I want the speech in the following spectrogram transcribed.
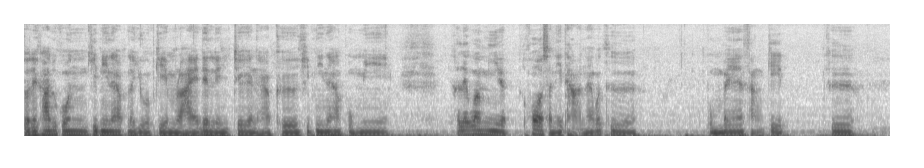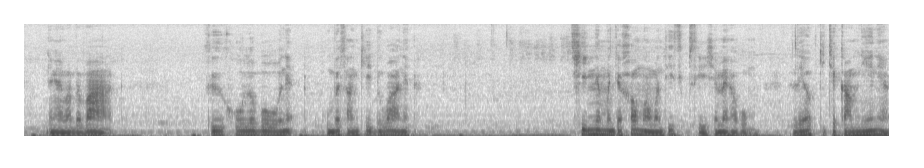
สวัสดีครับทุกคน คลิปนี้นะครับเราอยู่กับเกม Raiden Ranger นะครับ คือคลิปนี้นะครับผมมีเขาเรียกว่ามีแบบข้อสันนิษฐานนะก็คือ ผมไปสังเกตคือยังไงว่าแบบว่า คือโคโลโบเนี่ย ผมไปสังเกตดูว่าเนี่ยคิงเนี่ยมันจะเข้ามาวันที่สิบสี่ใช่ไหมครับผม แล้วกิจกรรมนี้เนี่ย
